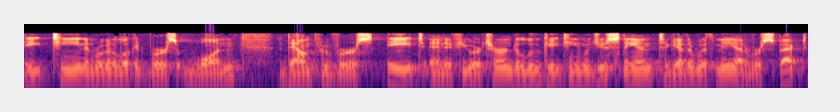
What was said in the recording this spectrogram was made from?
18 and we're going to look at verse 1 down through verse 8. And if you are turned to Luke 18, would you stand together with me out of respect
